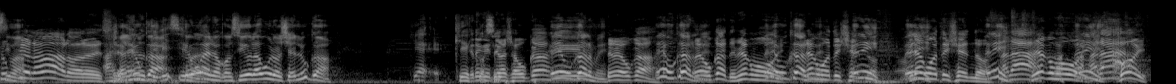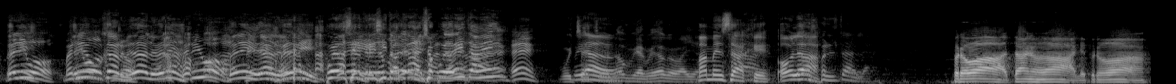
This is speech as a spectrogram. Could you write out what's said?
un utilísima. piola bárbaro ese. Ah, Gianluca, qué utilísima. bueno, consiguió laburo, Gianluca. ¿Qué, qué es ¿Querés que te vaya a buscar? Vení a buscarme. Te voy a buscar. Vení a buscarme. Voy a buscarte. Mirá cómo a voy. buscarme. Mirá cómo estoy yendo. Vení, Mirá cómo estoy yendo. Vení. Mirá cómo voy. Vení. Voy. Vení vos. Vení Vení a vos. buscarme, dale, vení. Vení vos. Vení, dale, vení. ¿Puedo hacer vení, atrás? ¿Yo puedo ir también? ¿Eh? Muchacho, Cuidado. no, cuidado que vaya. Más mensaje. Hola. Soltala. Probá, Tano, dale, probá.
